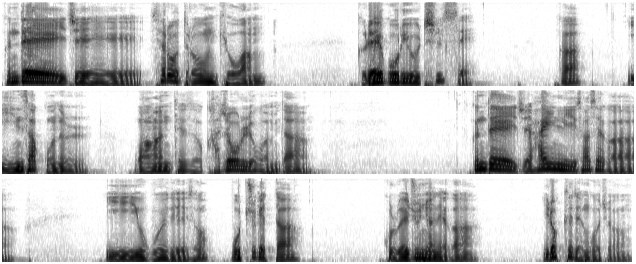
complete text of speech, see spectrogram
근데 이제 새로 들어온 교황 그레고리오 7세가 이 인사권을 왕한테서 가져오려고 합니다. 근데 이제 하인리 사세가 이 요구에 대해서 못 주겠다. 그걸 왜 주냐 내가. 이렇게 된 거죠.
